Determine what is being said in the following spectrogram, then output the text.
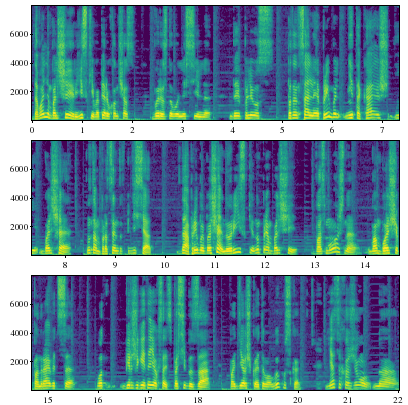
довольно большие риски. Во-первых, он сейчас вырос довольно сильно. Да и плюс потенциальная прибыль не такая уж и большая. Ну там процентов 50. Да, прибыль большая, но риски, ну прям большие. Возможно, вам больше понравится... Вот биржа Gate.io, кстати, спасибо за поддержку этого выпуска. Я захожу на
